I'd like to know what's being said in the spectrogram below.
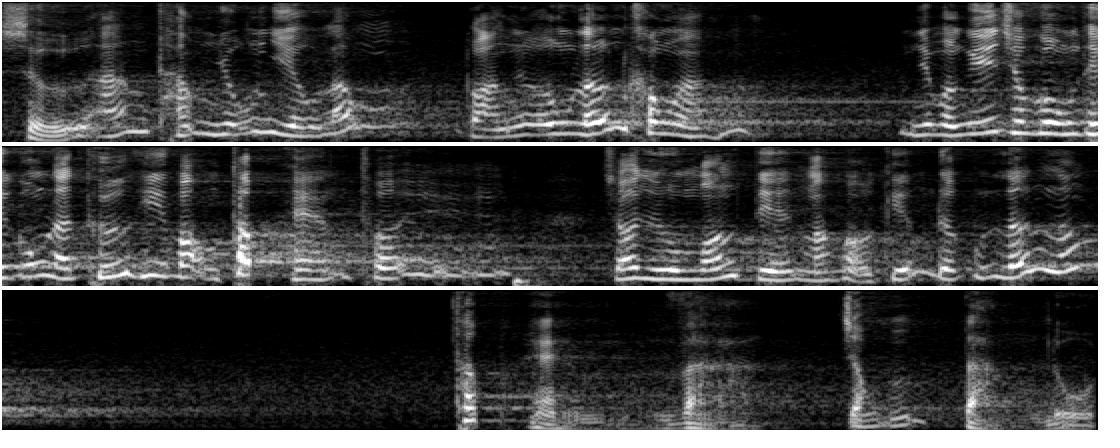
xử án tham nhũng nhiều lắm. Toàn những ông lớn không à. Nhưng mà nghĩ cho cùng thì cũng là thứ hy vọng thấp hèn thôi. Cho dù món tiền mà họ kiếm được lớn lắm. Thấp hèn và chống tàn lụi.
